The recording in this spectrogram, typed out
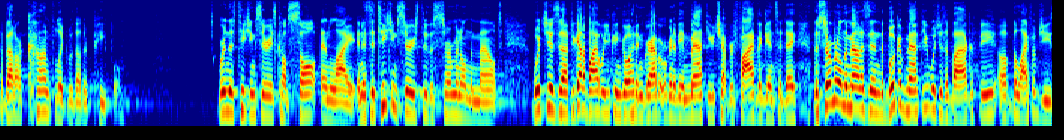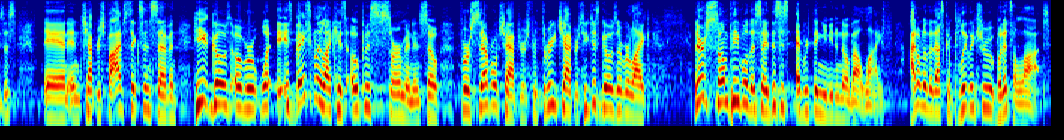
about our conflict with other people. We're in this teaching series called Salt and Light, and it's a teaching series through the Sermon on the Mount, which is, uh, if you got a Bible, you can go ahead and grab it. We're going to be in Matthew chapter 5 again today. The Sermon on the Mount is in the book of Matthew, which is a biography of the life of Jesus. And in chapters 5, 6, and 7, he goes over what is basically like his opus sermon. And so for several chapters, for three chapters, he just goes over like, there's some people that say this is everything you need to know about life. I don't know that that's completely true, but it's a lot.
